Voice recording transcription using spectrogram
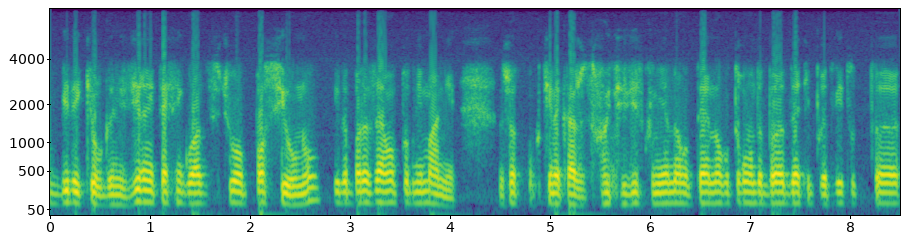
бидейки организирани, техния глас да се чува по-силно и да бъде взема под внимание. Защото ако ти не кажеш своите изисквания, много, те е много трудно да бъдат взети предвид от а,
